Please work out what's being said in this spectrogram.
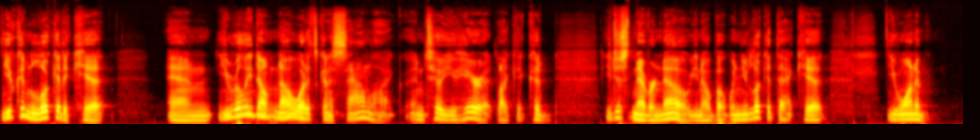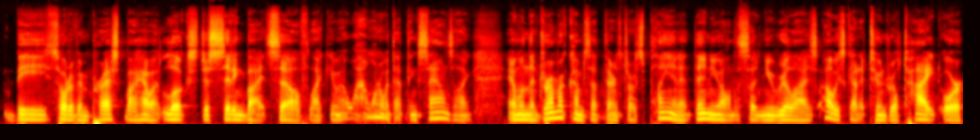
you can look at a kit and you really don't know what it's going to sound like until you hear it. Like it could, you just never know, you know. But when you look at that kit, you want to be sort of impressed by how it looks just sitting by itself. Like, you know, wow, I wonder what that thing sounds like. And when the drummer comes up there and starts playing it, then you all of a sudden you realize, oh, he's got it tuned real tight, or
